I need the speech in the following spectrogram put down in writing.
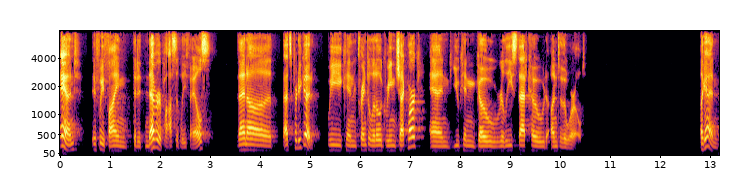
And if we find that it never possibly fails, then uh, that's pretty good. We can print a little green check mark and you can go release that code unto the world. Again,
